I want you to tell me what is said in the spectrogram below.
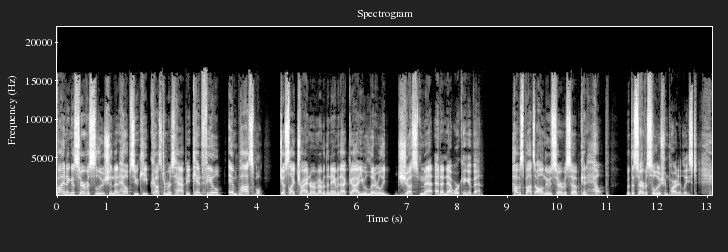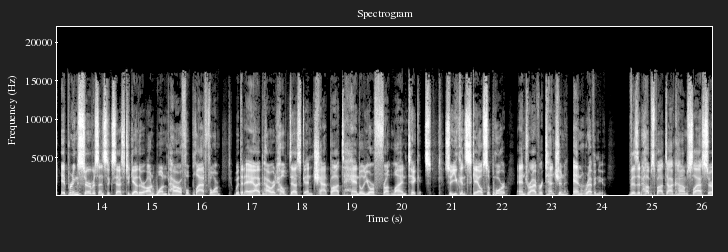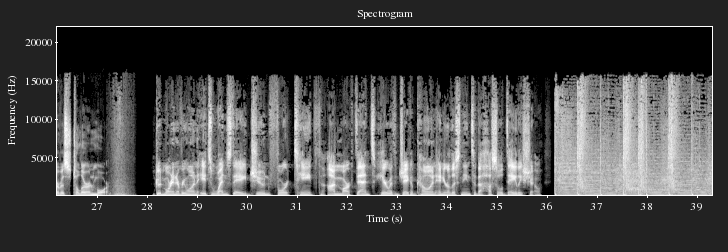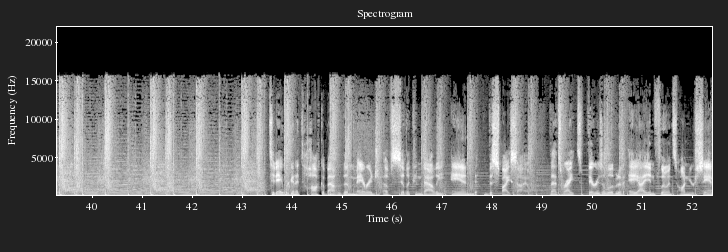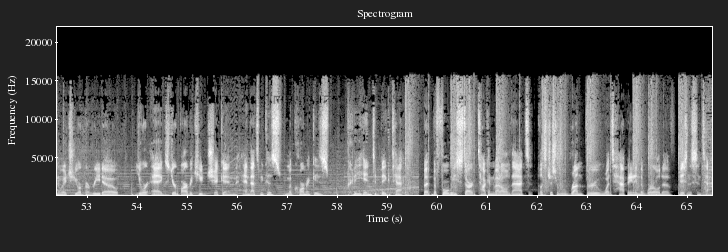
Finding a service solution that helps you keep customers happy can feel impossible, just like trying to remember the name of that guy you literally just met at a networking event. HubSpot's all new Service Hub can help, with the service solution part at least. It brings service and success together on one powerful platform with an AI powered help desk and chatbot to handle your frontline tickets, so you can scale support and drive retention and revenue. Visit HubSpot.com/service to learn more. Good morning, everyone. It's Wednesday, June 14th. I'm Mark Dent here with Jacob Cohen, and you're listening to the Hustle Daily Show. Today, we're going to talk about the marriage of Silicon Valley and the spice aisle. That's right. There is a little bit of AI influence on your sandwich, your burrito, your eggs, your barbecued chicken. And that's because McCormick is pretty into big tech. But before we start talking about all of that, let's just run through what's happening in the world of business and tech.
